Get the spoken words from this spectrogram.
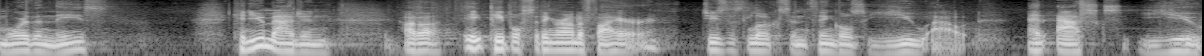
more than these? Can you imagine out of eight people sitting around a fire, Jesus looks and singles you out and asks you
